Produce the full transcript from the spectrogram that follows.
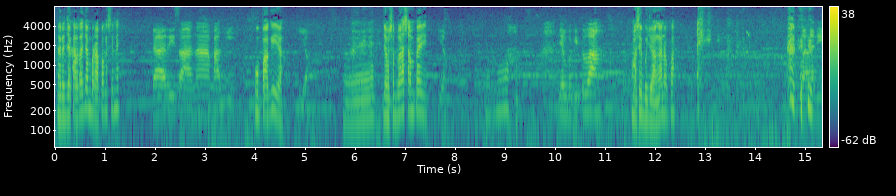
Dari Jakarta jam berapa ke sini? Dari sana pagi. Oh, pagi ya. Iya. Oh, jam 11 sampai. Iya. Oh, Ya begitulah. masih bujangan apa? Malah di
